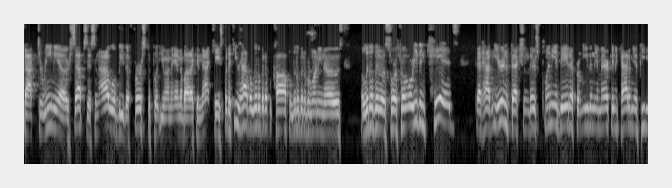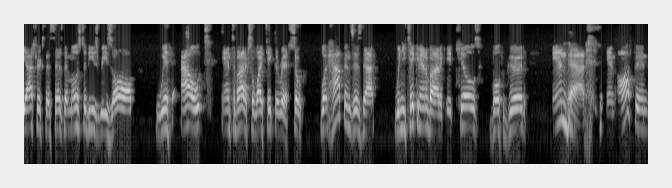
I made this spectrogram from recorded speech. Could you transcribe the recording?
bacteremia or sepsis, and I will be the first to put you on an antibiotic in that case. But if you have a little bit of a cough, a little bit of a runny nose, a little bit of a sore throat, or even kids that have ear infection, there's plenty of data from even the American Academy of Pediatrics that says that most of these resolve without antibiotics. So why take the risk? So what happens is that when you take an antibiotic, it kills both good and bad. And often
